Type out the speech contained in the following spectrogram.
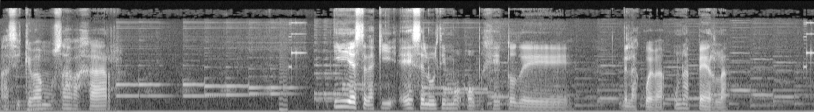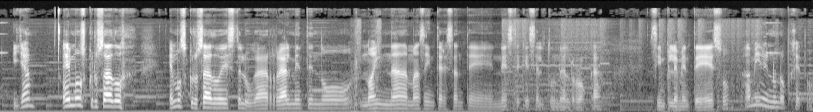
Así que vamos a bajar. Y este de aquí es el último objeto de, de la cueva. Una perla. Y ya, hemos cruzado, hemos cruzado este lugar. Realmente no, no hay nada más interesante en este que es el túnel roca. Simplemente eso. Ah, miren un objeto.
